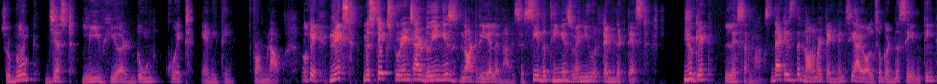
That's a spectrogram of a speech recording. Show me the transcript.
So don't just leave here. Don't quit anything from now. Okay, next mistake students are doing is not real analysis. See the thing is when you attempt the test, you get lesser marks. That is the normal tendency. I also got the same thing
